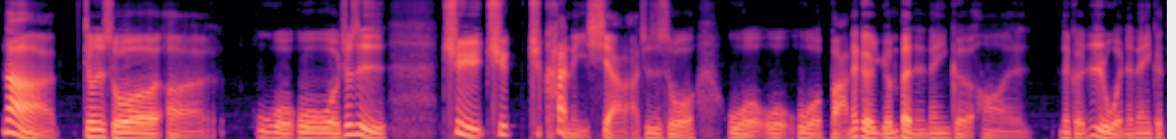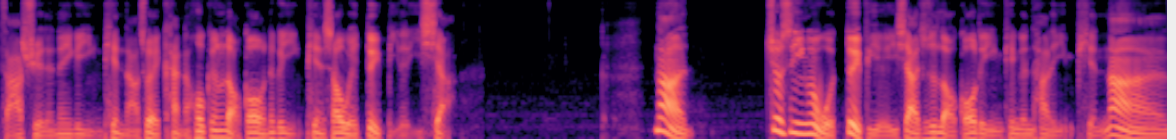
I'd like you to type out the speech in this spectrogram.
那就是说呃，我我我就是去去去看了一下啦，就是说我我我把那个原本的那一个呃。那个日文的那一个杂学的那一个影片拿出来看，然后跟老高的那个影片稍微对比了一下，那就是因为我对比了一下，就是老高的影片跟他的影片，那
